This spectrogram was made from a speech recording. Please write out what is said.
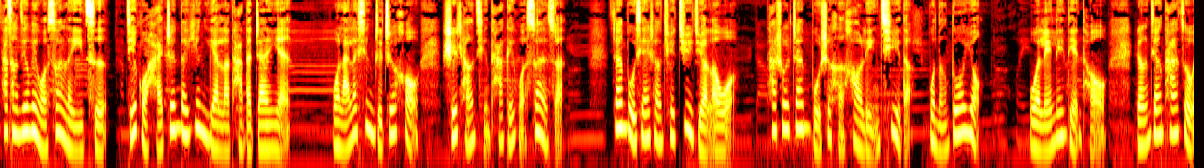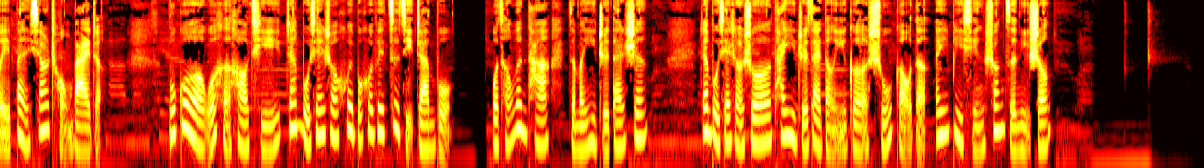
他曾经为我算了一次，结果还真的应验了他的箴言。我来了兴致之后，时常请他给我算算，占卜先生却拒绝了我。他说占卜是很耗灵气的，不能多用。我连连点头，仍将他作为半仙儿崇拜着。不过我很好奇，占卜先生会不会为自己占卜？我曾问他怎么一直单身，占卜先生说他一直在等一个属狗的 A B 型双子女生。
